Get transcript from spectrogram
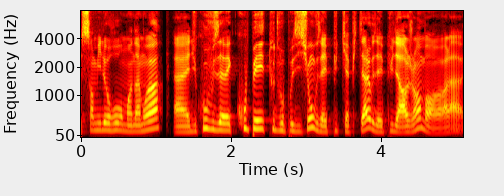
100 euh, 000 euros en moins d'un mois. Euh, du coup, vous avez coupé toutes vos positions, vous avez plus de capital, vous avez plus d'argent. Bon voilà,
